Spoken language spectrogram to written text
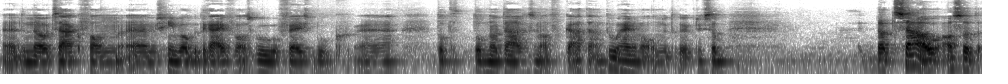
de noodzaak van misschien wel bedrijven als Google, Facebook, tot, tot notaris en advocaten aan toe helemaal onder druk. Dus dat, dat zou, als dat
